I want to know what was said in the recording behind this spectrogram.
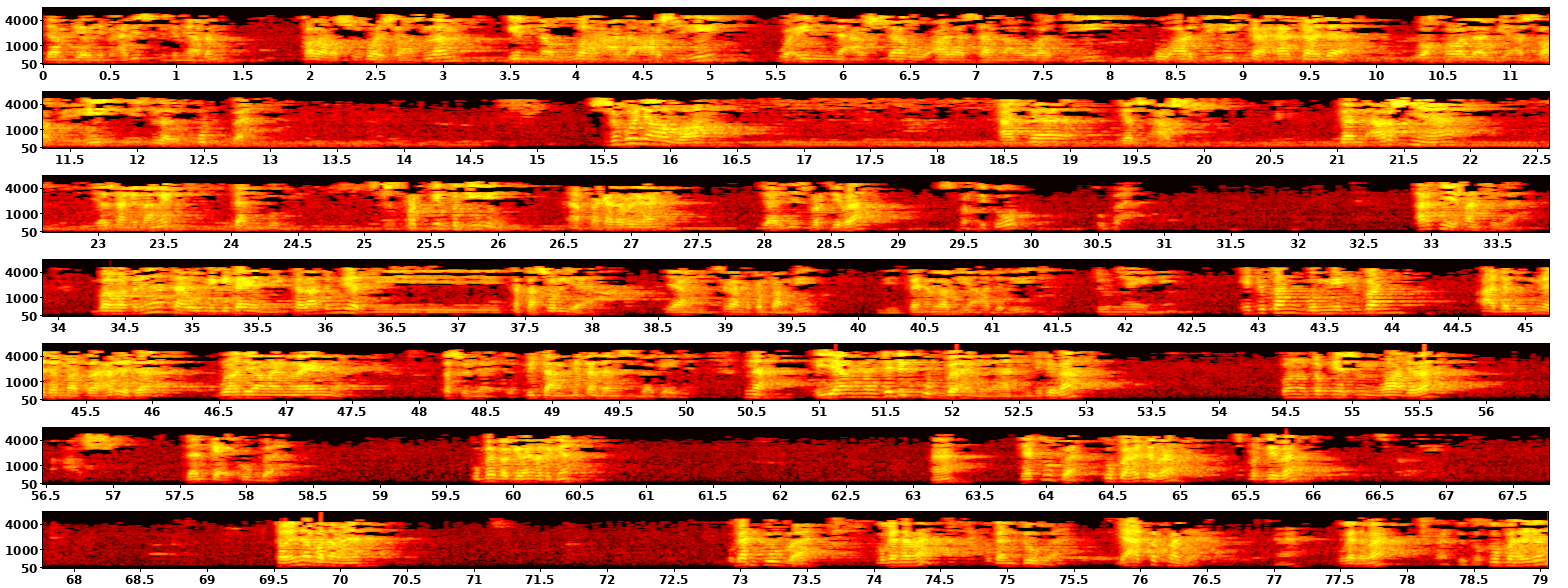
dan beliau ini hadis menjelaskan Qala Rasulullah SAW, Inna Allah ala arsihi wa inna arsyahu ala samawatihi wa ardihi kahakada wa qala bi asabihi islal qubbah. Sesungguhnya Allah ada di atas. Dan arsnya di atas langit-langit dan bumi. Seperti begini. Nah, apa kan? Jarinya seperti apa? Seperti kubah. Artinya Fanfila, bahwa ternyata bumi kita ini, kalau anda melihat di tata surya yang sekarang berkembang di, di teknologi yang ada di dunia ini, itu kan bumi itu kan ada bumi, ada matahari, ada bulan yang lain-lainnya. Tata surya itu, bintang-bintang dan sebagainya. Nah, yang menjadi kubahnya, menjadi apa? Penutupnya semua adalah dan kayak kubah. Kubah bagaimana bentuknya? Hah? Ya kubah. Kubah itu apa? Seperti apa? Kalau ini apa namanya? Bukan kubah. Bukan apa? Bukan kubah. Ya atap. Nah, bukan apa? Bukan kubah. Kubah itu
